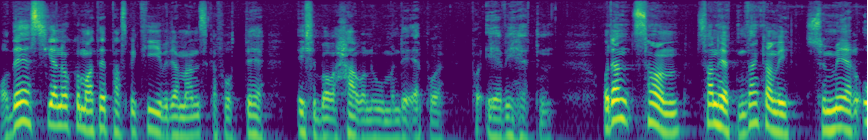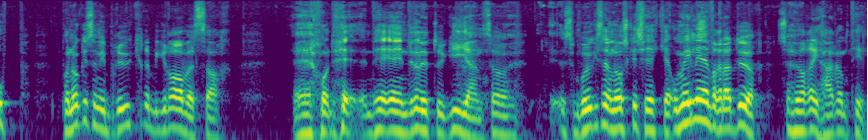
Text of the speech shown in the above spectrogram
Og Det sier noe om at det perspektivet de mennesker har fått, det er ikke bare her og nå, men det er på, på evigheten. Og Den sann, sannheten den kan vi summere opp på noe som vi bruker i begravelser Eh, og det, det, er en del av liturgien som brukes i Den norske kirke. Om jeg lever eller dør, så hører jeg Herren til.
